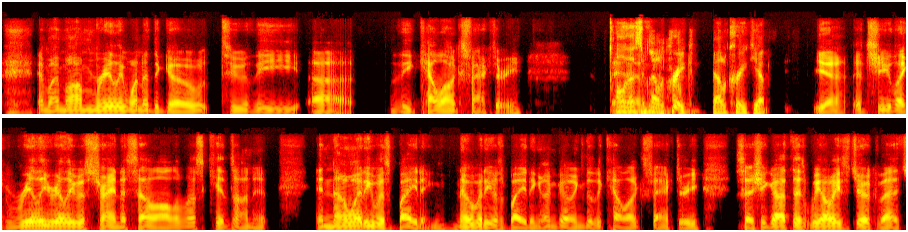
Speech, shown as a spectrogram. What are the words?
and my mom really wanted to go to the uh the Kellogg's factory. Oh, that's in Battle Creek. Battle Creek. Yep. Yeah, and she like really, really was trying to sell all of us kids on it, and nobody was biting. Nobody was biting on going to the Kellogg's factory. So she got this. We always joke about it.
